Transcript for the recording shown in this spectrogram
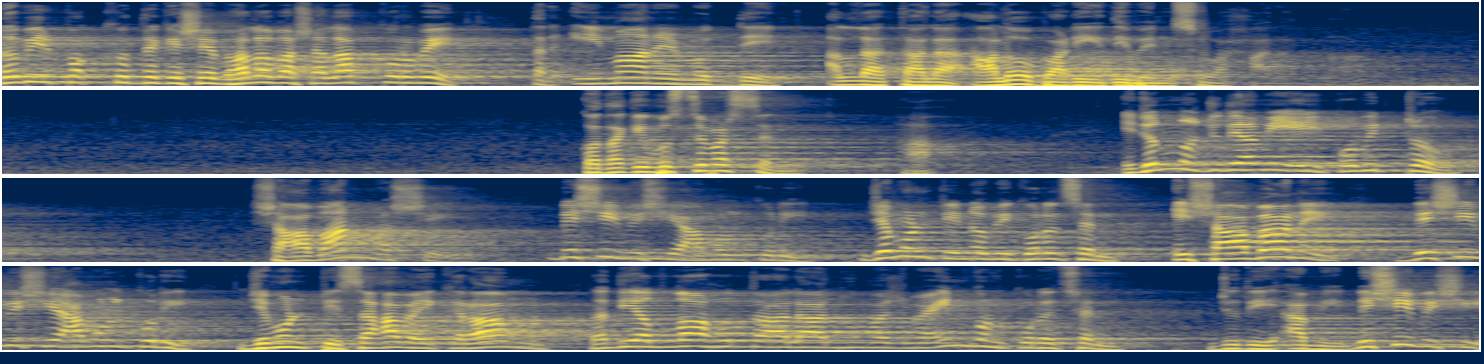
নবীর পক্ষ থেকে সে ভালোবাসা লাভ করবে। তার ইমানের মধ্যে আল্লাহ তালা আলো বাড়িয়ে দিবেন সুবহান কথা কি বুঝতে পারছেন? হ্যাঁ। এজন্য যদি আমি এই পবিত্র শাবান মাসে বেশি বেশি আমল করি, যেমনটি নবী করেছেন, এই শাবানে বেশি বেশি আমল করি, যেমনটি সাহাবাই কেরাম রাদি আল্লাহ তালুমাজমাইনগণ করেছেন। যদি আমি বেশি বেশি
